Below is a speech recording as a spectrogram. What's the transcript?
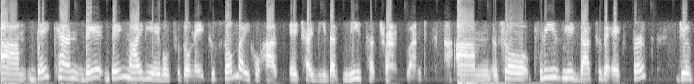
um, they can they they might be able to donate to somebody who has HIV that needs a transplant. Um, so please leave that to the experts. Just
